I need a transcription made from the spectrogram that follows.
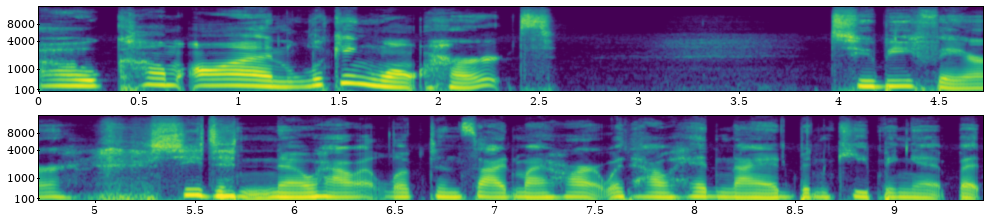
Oh, come on. Looking won't hurt. To be fair, she didn't know how it looked inside my heart with how hidden I had been keeping it, but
